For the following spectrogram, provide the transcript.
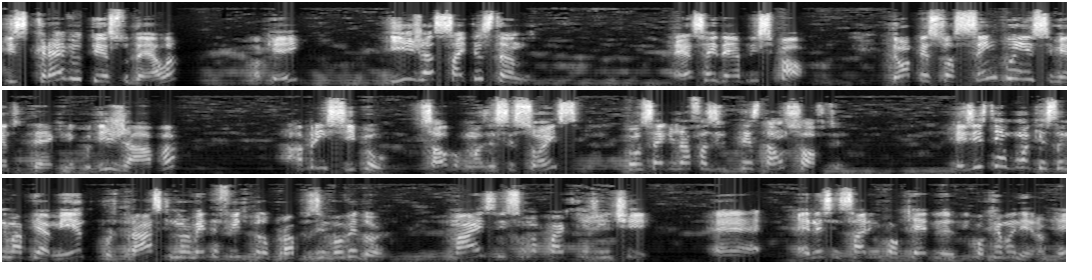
escreve o texto dela, ok? E já sai testando. Essa é a ideia principal. Então, a pessoa sem conhecimento técnico de Java, a princípio, salvo algumas exceções, consegue já fazer testar um software. Existem alguma questão de mapeamento por trás que normalmente é feito pelo próprio desenvolvedor, mas isso é uma parte que a gente é, é necessário em qualquer, de qualquer maneira, ok?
